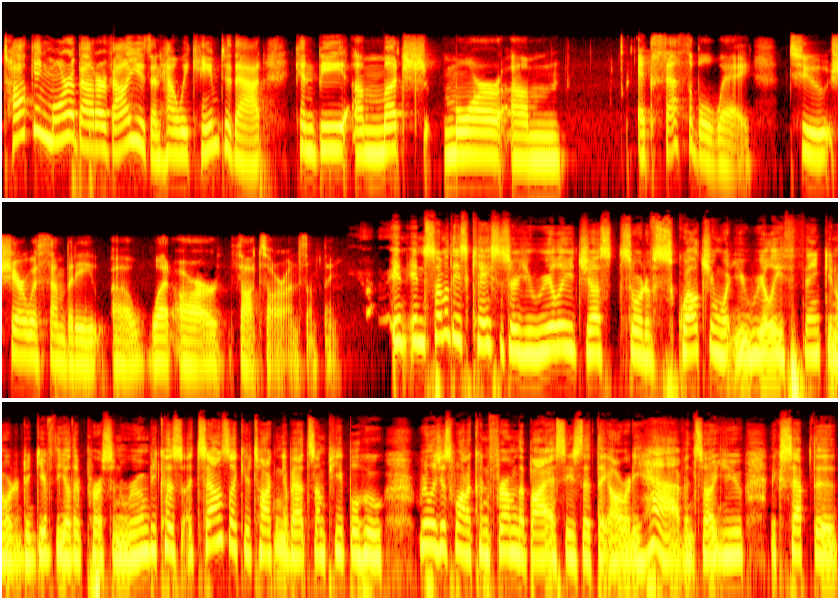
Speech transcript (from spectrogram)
talking more about our values and how we came to that can be a much more um, accessible way to share with somebody uh, what our thoughts are on something in, in some of these cases, are you really just sort of squelching what you really think in order to give the other person room? Because it sounds like you're talking about some people who really just want to confirm the biases that they already have. And so you accept the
